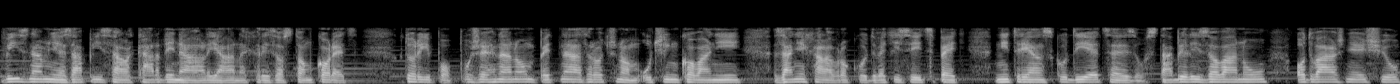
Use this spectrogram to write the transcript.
významne zapísal kardinál Ján Chryzostom Korec, ktorý po požehnanom 15-ročnom účinkovaní zanechal v roku 2005 nitriansku diecézu stabilizovanú, odvážnejšiu,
